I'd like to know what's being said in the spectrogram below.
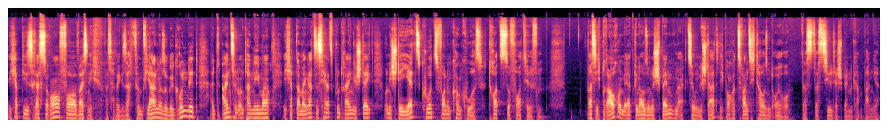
ich habe dieses Restaurant vor, weiß nicht, was hat er gesagt, fünf Jahren oder so gegründet als Einzelunternehmer. Ich habe da mein ganzes Herzblut reingesteckt und ich stehe jetzt kurz vor einem Konkurs, trotz Soforthilfen was ich brauche, und er hat genau so eine Spendenaktion gestartet, ich brauche 20.000 Euro. Das ist das Ziel der Spendenkampagne.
